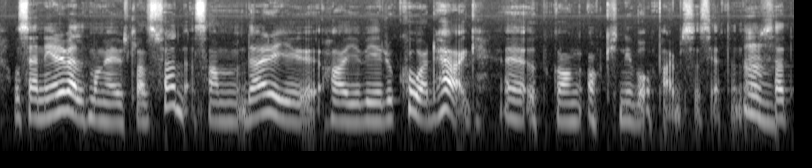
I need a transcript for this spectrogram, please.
Och sen är det väldigt många utlandsfödda. Som, där är ju, har ju vi rekordhög eh, uppgång och nivå på arbetslösheten. Mm. Så att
